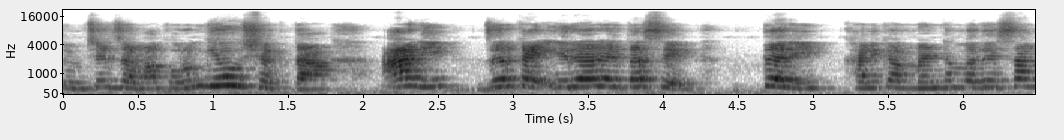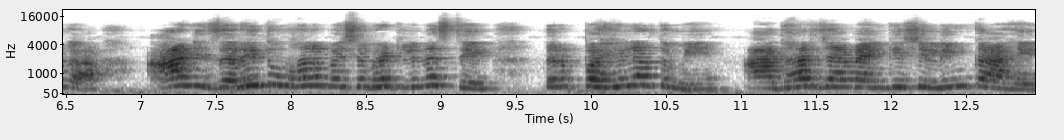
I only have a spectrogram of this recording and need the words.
तुमचे जमा करून घेऊ शकता. आणि जर काही इरर येत असेल तरी खाली कमेंटमध्ये सांगा. आणि जरी तुम्हाला पैसे भेटले नसतील तर पहिला तुम्ही आधार ज्या बँकेशी लिंक आहे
